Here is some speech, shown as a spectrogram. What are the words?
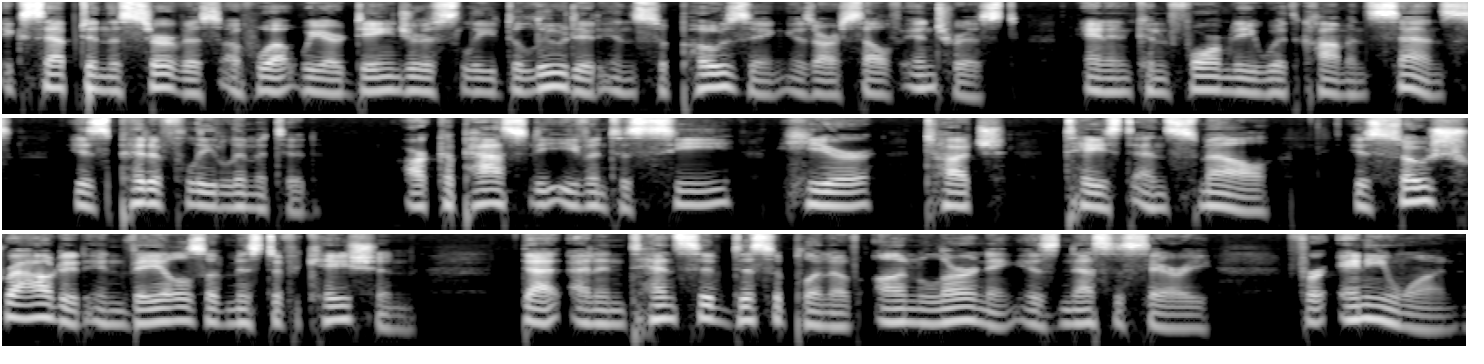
except in the service of what we are dangerously deluded in supposing is our self interest, and in conformity with common sense, is pitifully limited. Our capacity even to see, hear, touch, taste, and smell is so shrouded in veils of mystification that an intensive discipline of unlearning is necessary for anyone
